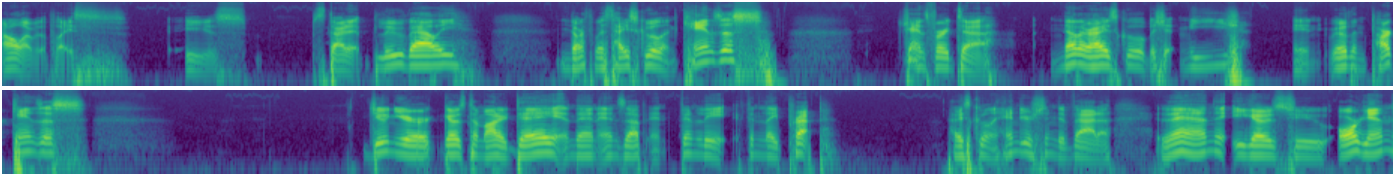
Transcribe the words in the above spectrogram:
all over the place. He's started at Blue Valley Northwest High School in Kansas. Transferred to another high school, Bishop Miege, in Roeland Park, Kansas. Junior goes to Mater Dei and then ends up in Findlay Findlay Prep High School in Henderson, Nevada. Then he goes to Oregon.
